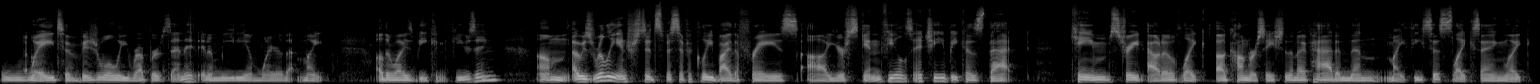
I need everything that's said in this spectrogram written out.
way to visually represent it in a medium where that might otherwise be confusing. Um, I was really interested specifically by the phrase uh, "your skin feels itchy" because that came straight out of like a conversation that I've had, and then my thesis, like saying like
